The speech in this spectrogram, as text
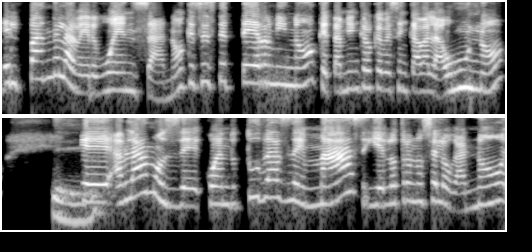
El pan de la vergüenza, ¿no? Que es este término que también creo que ves en Cábala 1, que hablábamos de cuando tú das de más y el otro no se lo ganó,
